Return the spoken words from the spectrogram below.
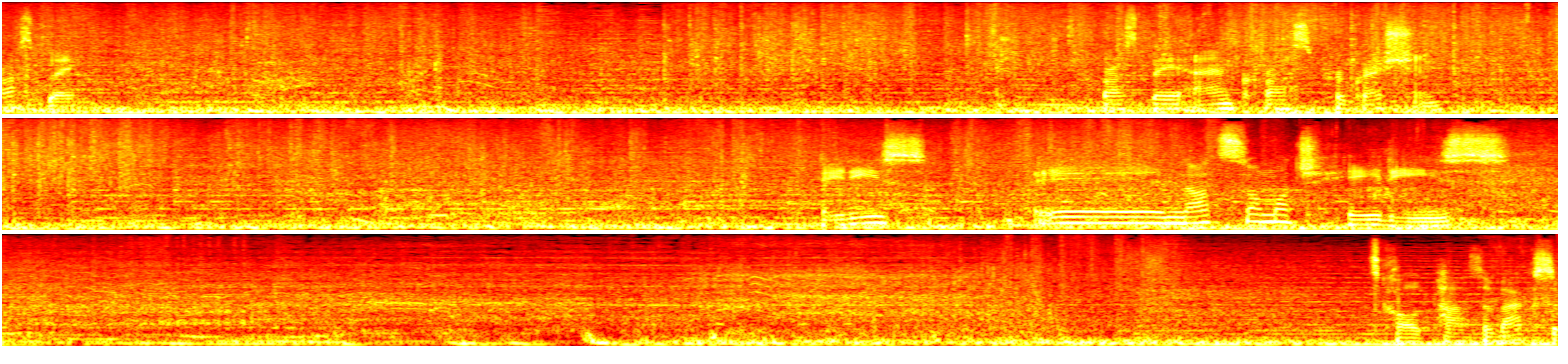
crossplay. Crossplay and cross progression. Hades? Eh, not so much Hades. It's called Path of Ex-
